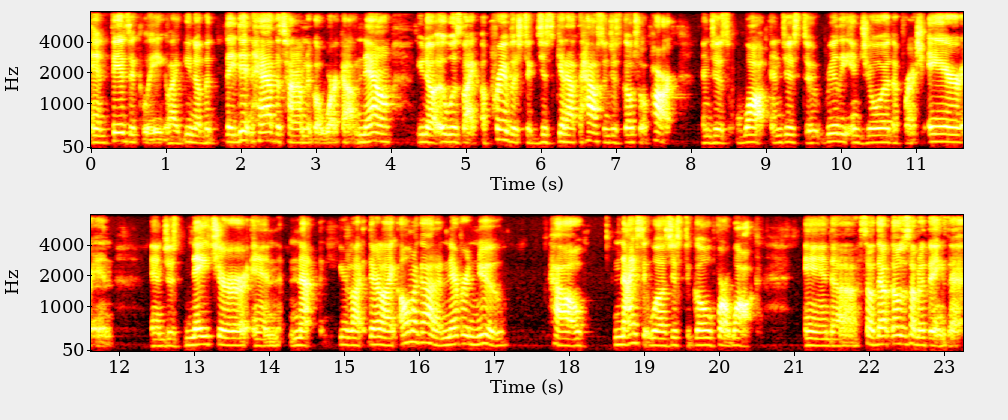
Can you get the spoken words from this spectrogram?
and physically like you know but they didn't have the time to go work out now you know it was like a privilege to just get out the house and just go to a park and just walk and just to really enjoy the fresh air and and just nature and not you're like they're like oh my god i never knew how nice it was just to go for a walk and uh, so that, those are some of the things that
